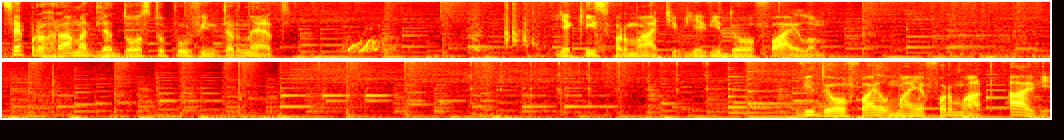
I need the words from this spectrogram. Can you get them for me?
Це програма для доступу в інтернет. Який з форматів є відеофайлом? Відеофайл має формат AVI.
